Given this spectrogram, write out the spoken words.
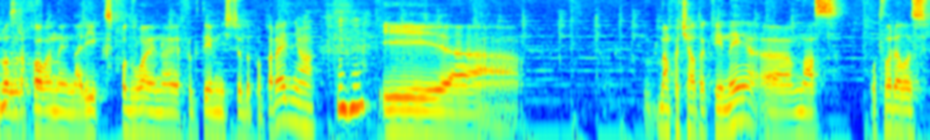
розрахований на рік з подвоєною ефективністю до попереднього. Мгм. І е, на початок війни е, в нас утворилось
